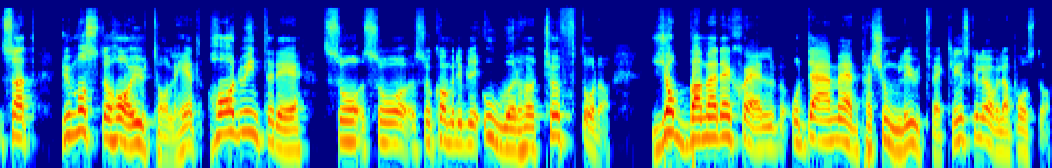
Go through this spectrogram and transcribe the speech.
Så att Du måste ha uthållighet. Har du inte det så, så, så kommer det bli oerhört tufft då, då. Jobba med dig själv och därmed personlig utveckling skulle jag vilja påstå.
